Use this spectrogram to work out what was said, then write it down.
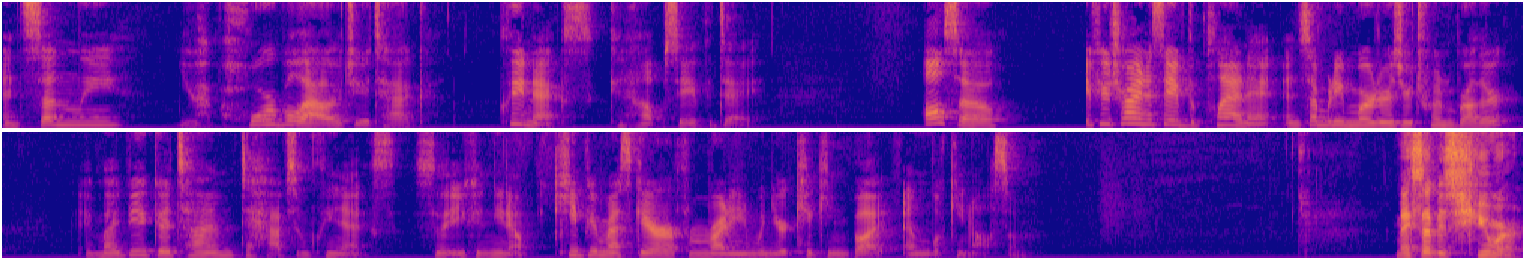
and suddenly you have a horrible allergy attack, Kleenex can help save the day. Also, if you're trying to save the planet and somebody murders your twin brother, it might be a good time to have some Kleenex so that you can, you know, keep your mascara from running when you're kicking butt and looking awesome. Next up is humor.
